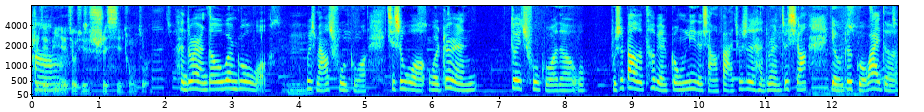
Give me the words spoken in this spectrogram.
直接毕业就去实习工作？很多人都问过我，嗯，为什么要出国？其实我我个人对出国的我不是抱着特别功利的想法，就是很多人就希望有一个国外的。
